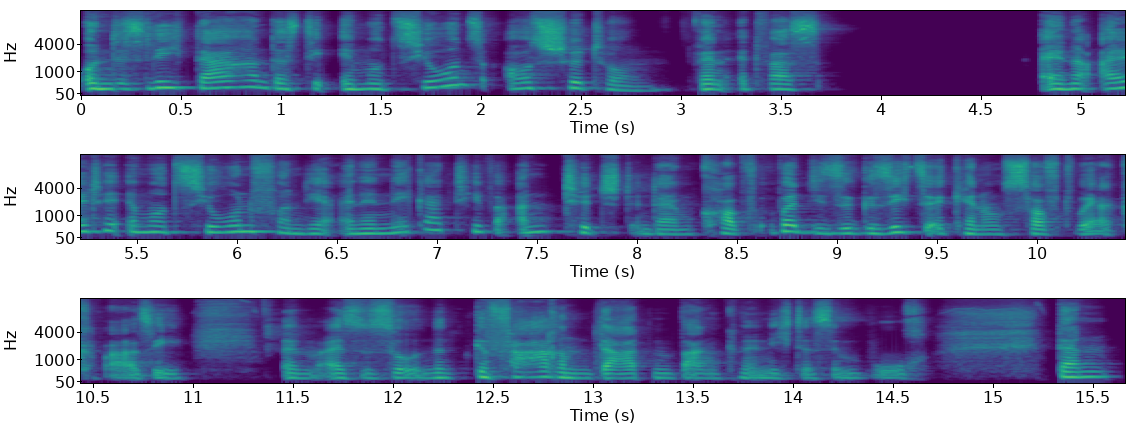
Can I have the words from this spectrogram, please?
Und es liegt daran, dass die Emotionsausschüttung, wenn etwas eine alte Emotion von dir, eine negative antitscht in deinem Kopf über diese Gesichtserkennungssoftware quasi, ähm, also so eine Gefahrendatenbank nenne ich das im Buch, dann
